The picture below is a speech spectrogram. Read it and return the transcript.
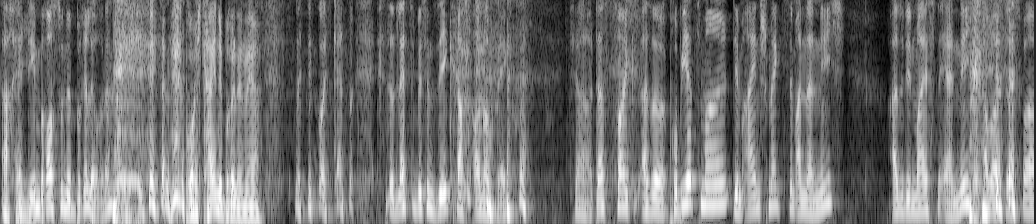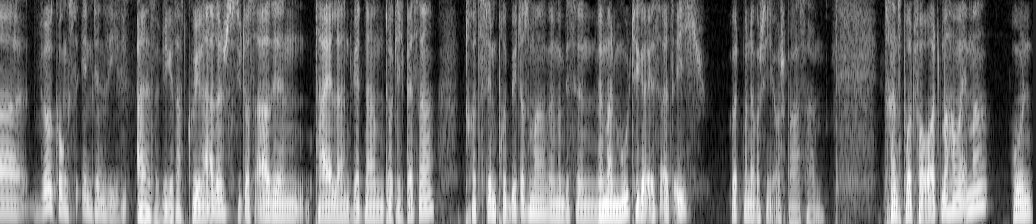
Ach, hey. Seitdem brauchst du eine Brille, oder? Brauche ich keine Brille mehr. Ich kann das letzte bisschen Sehkraft auch noch weg. Tja, das Zeug, also probiert's mal, dem einen schmeckt's, dem anderen nicht. Also den meisten eher nicht, aber das war wirkungsintensiv. Also, wie gesagt, kulinarisch, Südostasien, Thailand, Vietnam deutlich besser. Trotzdem probiert das mal, wenn man ein bisschen, wenn man mutiger ist als ich, wird man da wahrscheinlich auch Spaß haben. Transport vor Ort machen wir immer und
